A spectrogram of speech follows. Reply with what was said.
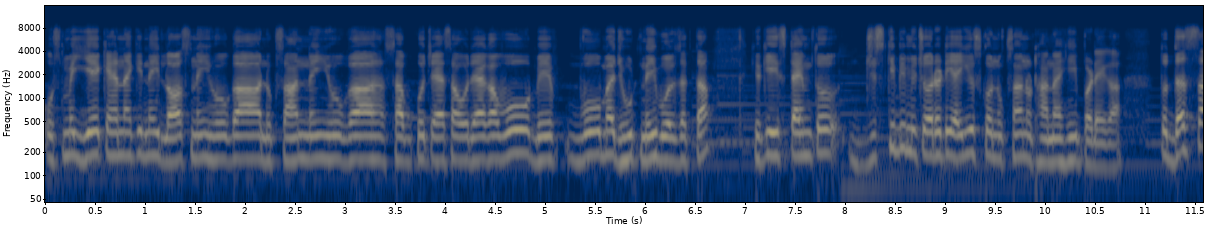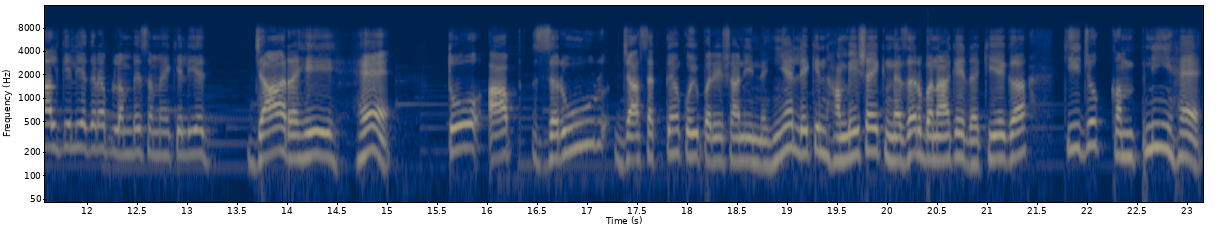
उसमें ये कहना कि नहीं लॉस नहीं होगा, नुकसान नहीं होगा, सब कुछ ऐसा हो जाएगा, वो बे, वो मैं झूठ नहीं बोल सकता, क्योंकि इस टाइम तो जिसकी भी मेचोरिटी आएगी, उसको नुकसान उठाना ही पड़ेगा। तो 10 साल के लिए अगर आप लंबे समय के लिए जा रहे हैं तो आप ज़रूर जा सकते हैं, कोई परेशानी नहीं है, लेकिन हमेशा एक नज़र बना के रखिएगा कि जो कंपनी है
